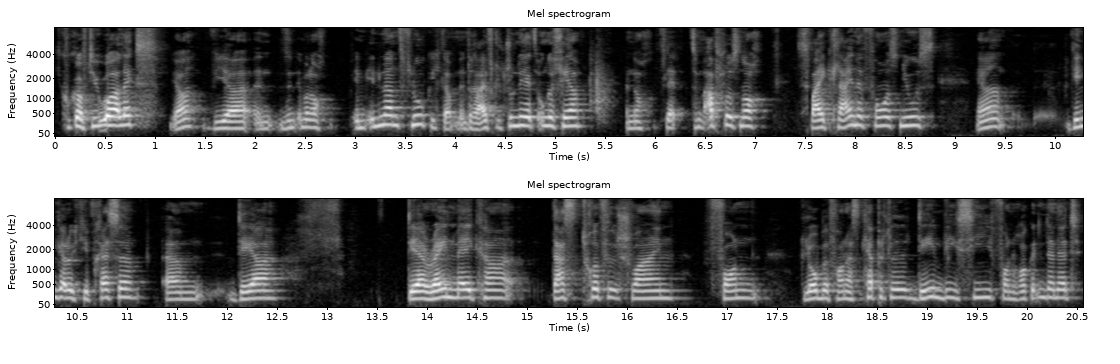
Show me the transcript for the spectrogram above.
Ich gucke auf die Uhr, Alex. Ja, wir äh, sind immer noch im Inlandsflug. Ich glaube, eine Dreiviertelstunde jetzt ungefähr noch zum Abschluss noch zwei kleine Fonds-News. Ja, ging ja durch die Presse. Ähm, der, der Rainmaker, das Trüffelschwein von Global Founders Capital, dem VC von Rocket Internet,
